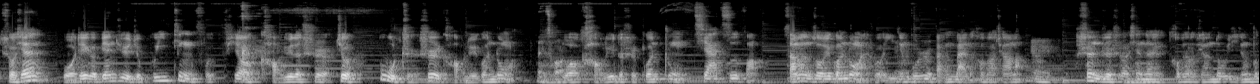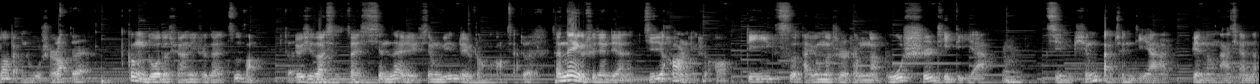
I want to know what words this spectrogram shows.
首先我这个编剧就不一定需要考虑的是，就不只是考虑观众了，没错，我考虑的是观众加资方。咱们作为观众来说，已经不是百分百的投票权了，嗯，甚至说现在投票权都已经不到百分之五十了。对更多的权利是在资方，对尤其在在现在这现如今这个状况下，对，在那个时间点，集结号那时候，第一次采用的是什么呢？无实体抵押，嗯仅凭版权抵押便能拿钱的。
